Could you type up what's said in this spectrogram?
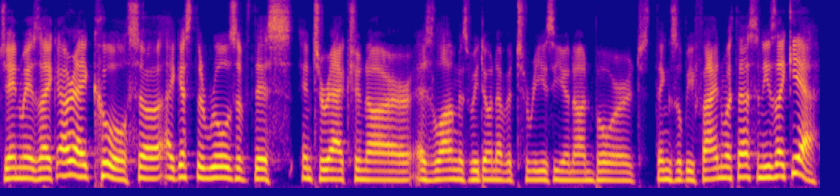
Janeway's like, all right, cool. So I guess the rules of this interaction are as long as we don't have a Taresian on board, things will be fine with us. And he's like, yeah.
